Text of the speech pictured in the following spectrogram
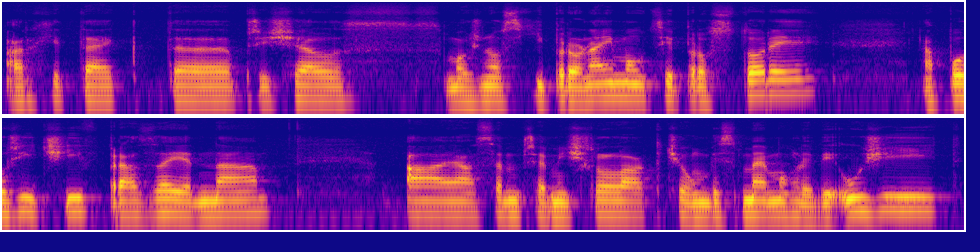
architekt, eh, přišel s možností pronajmout si prostory na Poříčí v Praze 1 a já jsem přemýšlela, k čemu bychom je mohli využít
